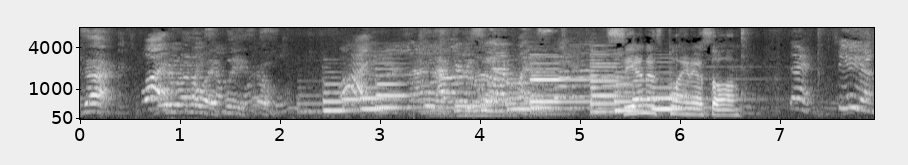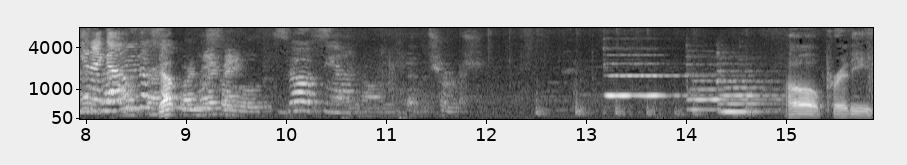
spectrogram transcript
Zach, What? run away, please. Go. Oh. Why? After Ceyanna plays. Ceyanna's playing a song. There. See. Can I go? Yep. Go, Ceyanna. at the church. Oh, pretty.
